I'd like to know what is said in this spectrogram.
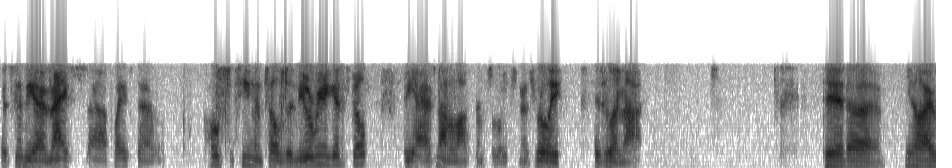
It's going to be a nice uh, place to host a team until the new arena gets built. But yeah, it's not a long term solution. It's really it's really not. Did uh you know I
